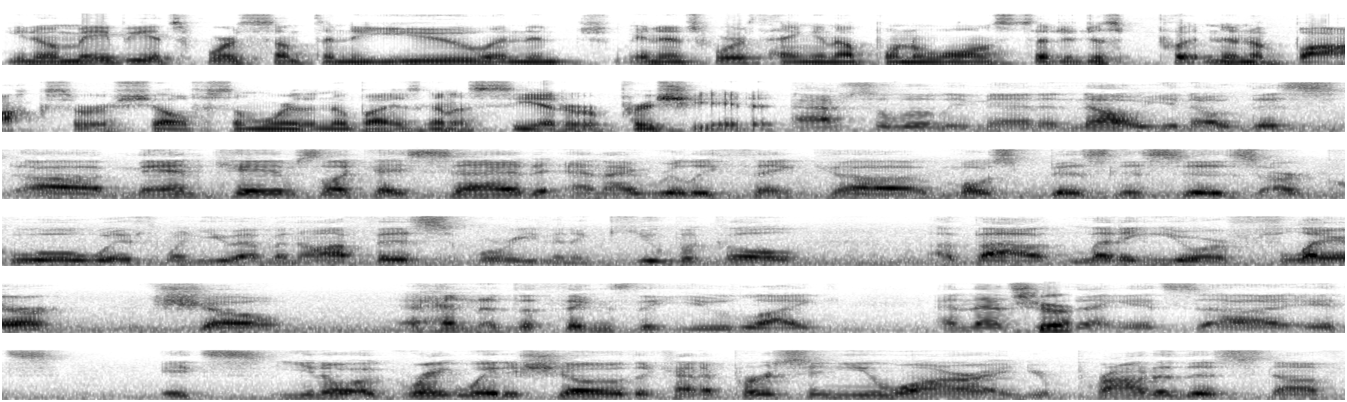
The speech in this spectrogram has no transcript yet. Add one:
you know, maybe it's worth something to you and it's, and it's worth hanging up on the wall instead of just putting in a box or a shelf somewhere that nobody's going to see it or appreciate it. Absolutely, man. And no, you know, this uh, man caves, like I said, and I really think uh, most businesses are cool with when you have an office or even a cubicle about letting your flair show and the things that you like. And that's sure. the thing. It's uh, it's it's you know a great way to show the kind of person you are and you're proud of this stuff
